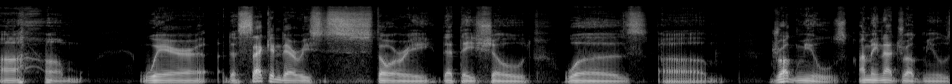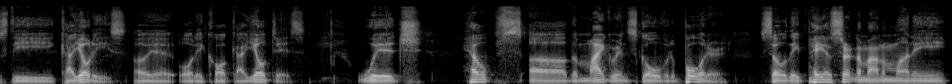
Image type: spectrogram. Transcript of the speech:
um, where the secondary story that they showed was um, drug mules. I mean, not drug mules, the coyotes, or, or they call coyotes, which helps uh, the migrants go over the border. So they pay a certain amount of money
